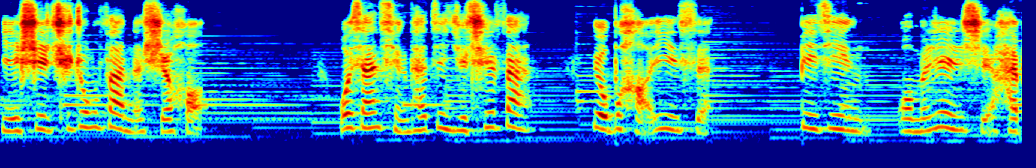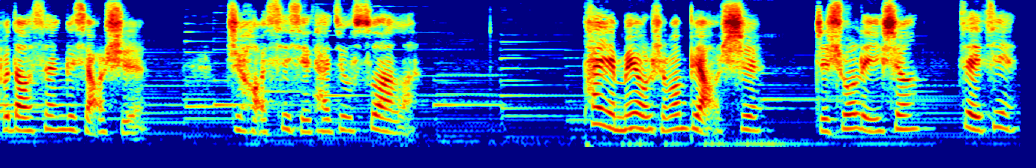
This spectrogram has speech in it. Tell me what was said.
也是吃中饭的时候。我想请他进去吃饭，又不好意思，毕竟我们认识还不到三个小时，只好谢谢他就算了。他也没有什么表示，只说了一声再见，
